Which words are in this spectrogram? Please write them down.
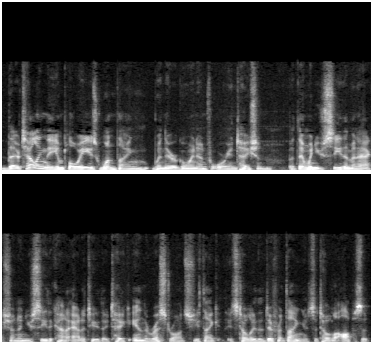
they're telling the employees one thing when they're going in for orientation, but then when you see them in action and you see the kind of attitude they take in the restaurants, you think it's totally the different thing. It's the total opposite.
